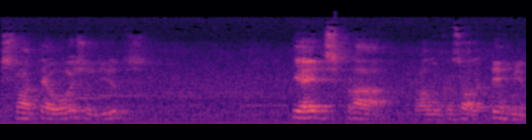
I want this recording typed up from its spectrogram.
estão até hoje unidos. E aí diz para Lucas, olha, termina.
